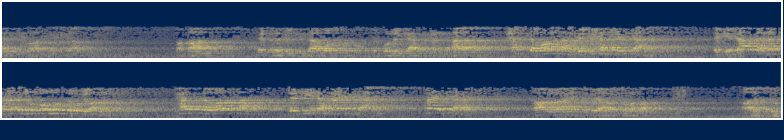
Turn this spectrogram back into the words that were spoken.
عليه الصلاة والسلام فقال اقلب الكتاب واكتب يقول للكاتب عند هذا حتى ورقة ما يستاهل الكتاب نفسه الرقوم واكتبوا بظهره حتى ورقة جديدة ما يستاهل ما قالوا ما نكتب يا رسول الله. قال اكتب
